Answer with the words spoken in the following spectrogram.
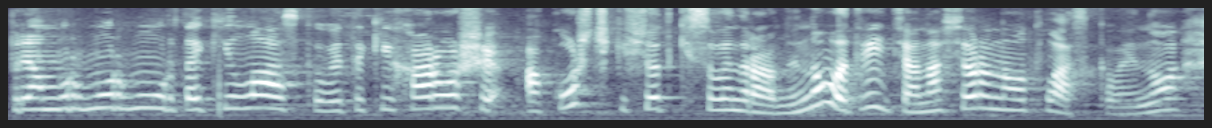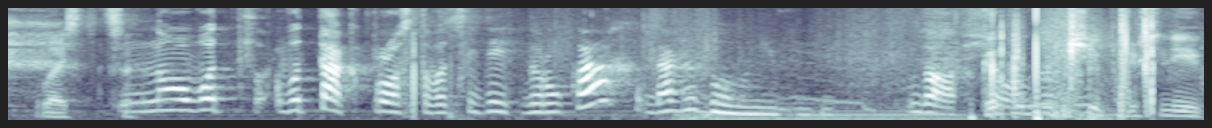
прям мур-мур-мур, такие ласковые, такие хорошие, а кошечки все-таки своенравные. Ну вот, видите, она все равно вот ласковая, но, Ластится. но вот, вот так просто вот сидеть на руках даже дома не будет. Да, все. Как вы вообще пришли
